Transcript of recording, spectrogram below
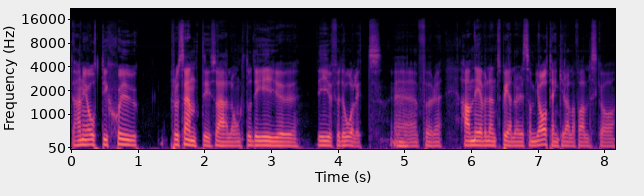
han är 87 procent i så här långt och det är ju, det är ju för dåligt. Mm. Eh, för eh, han är väl en spelare som jag tänker i alla fall ska,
